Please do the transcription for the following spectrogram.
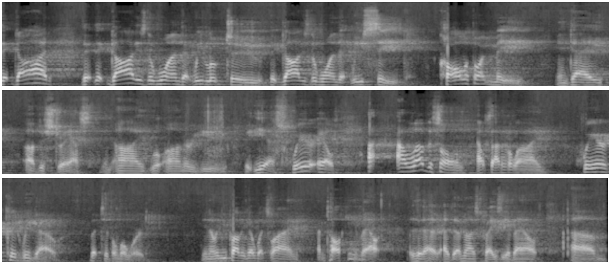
That God, that, that God is the one that we look to, that God is the one that we seek. Call upon me in day of distress, and I will honor you. But yes, where else? I, I love the song outside of the line. Where could we go but to the Lord? You know, and you probably know which line I'm talking about that I, am not as crazy about. Um,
